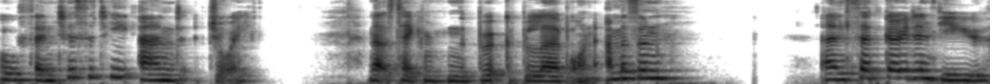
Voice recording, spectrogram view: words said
authenticity and joy. And that's taken from the book blurb on Amazon. And Seth Godin, if you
